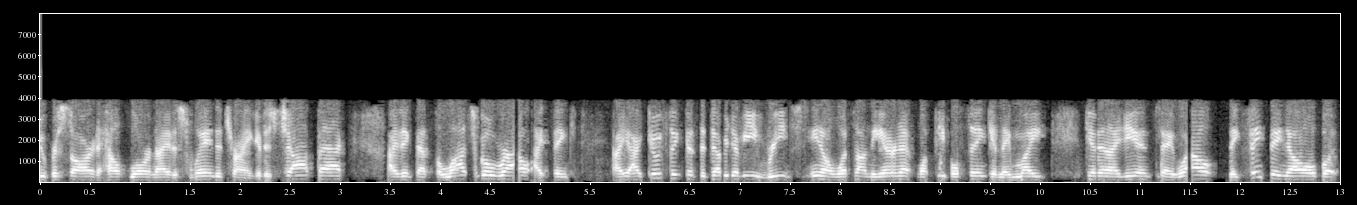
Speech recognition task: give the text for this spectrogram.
superstar, to help Laurinaitis win to try and get his job back? I think that's the logical route. I think I, I do think that the WWE reads, you know, what's on the internet, what people think, and they might get an idea and say, well, they think they know, but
